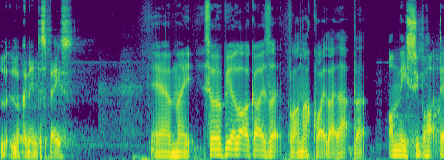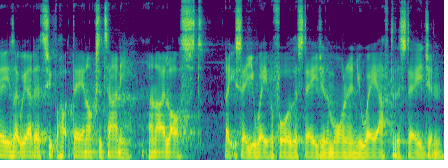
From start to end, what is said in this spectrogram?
l- looking into space. Yeah, mate. So there'll be a lot of guys like, well, not quite like that, but on these super hot days, like we had a super hot day in Occitanie, and I lost, like you say, you weigh before the stage in the morning and you weigh after the stage. And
